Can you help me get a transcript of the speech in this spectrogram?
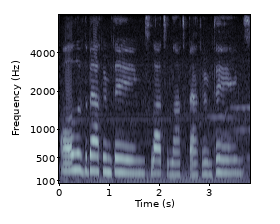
All of the bathroom things, lots and lots of bathroom things.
